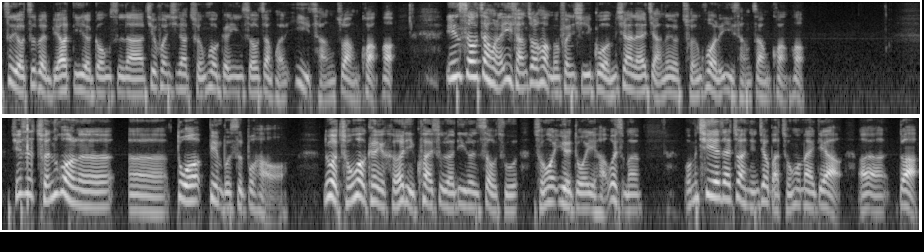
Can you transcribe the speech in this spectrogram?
自有资本比较低的公司呢，去分析它存货跟应收账款的异常状况哈。应收账款的异常状况我们分析过，我们现在来讲那个存货的异常状况哈。其实存货呢，呃，多并不是不好哦。如果存货可以合理快速的利润售出，存货越多越好。为什么？我们企业在赚钱就把存货卖掉，呃，多少？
